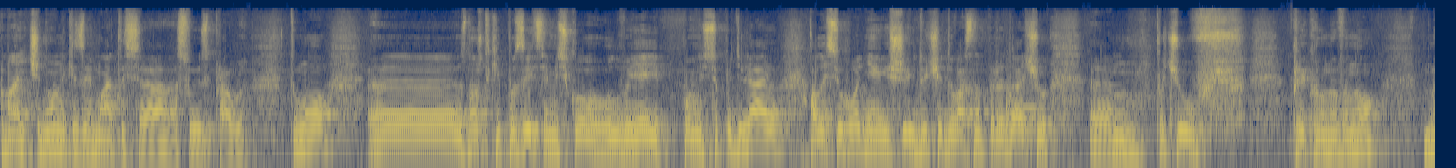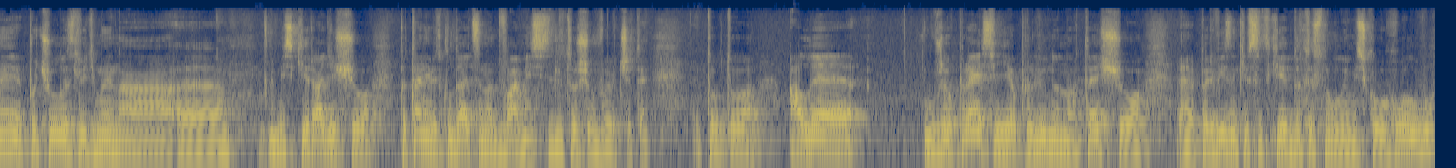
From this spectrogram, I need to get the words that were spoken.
мають чиновники займатися своєю справою. Тому, е, знову ж таки, позиція міського голови, я її повністю поділяю. Але сьогодні, йдучи до вас на передачу, е, почув прикру новину. ми почули з людьми на е, міській раді, що питання відкладається на два місяці для того, щоб вивчити. Тобто, але вже в пресі є оприлюднено те, що е, перевізники все-таки дотиснули міського голову,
